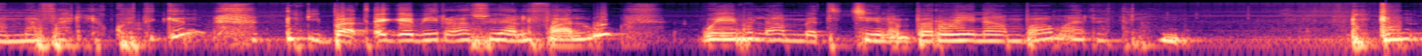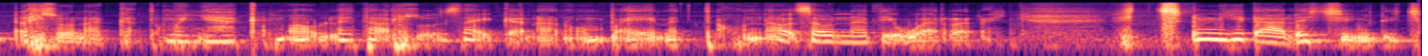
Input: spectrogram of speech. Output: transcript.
ነው የምፈልጉት፣ ግን እንዲህ በአጠገቤ ራሱ ያልፋሉ። ወይ ብላ መጥቼ ነበር ወይን አምባ ማለት ነው። እርሶን አጋጥሞኝ አያውቅም። አሁን ለታ እርሶን ሳይገና ነው እምባ የመጣሁና ሰውነቴ ወረረኝ። ጭን ሂድ አለችኝ ልጄ።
